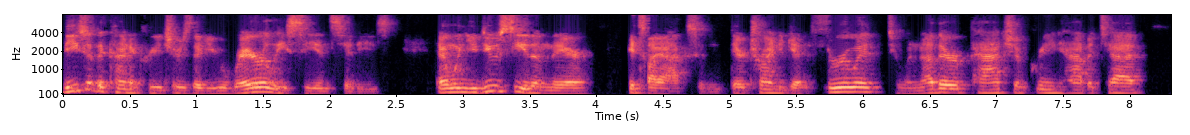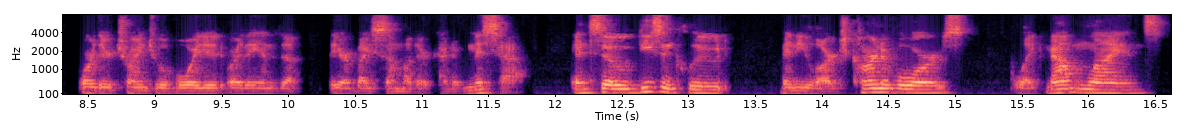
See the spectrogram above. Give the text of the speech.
These are the kind of creatures that you rarely see in cities. And when you do see them there, it's by accident. They're trying to get through it to another patch of green habitat or they're trying to avoid it, or they ended up there by some other kind of mishap. And so these include many large carnivores like mountain lions.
